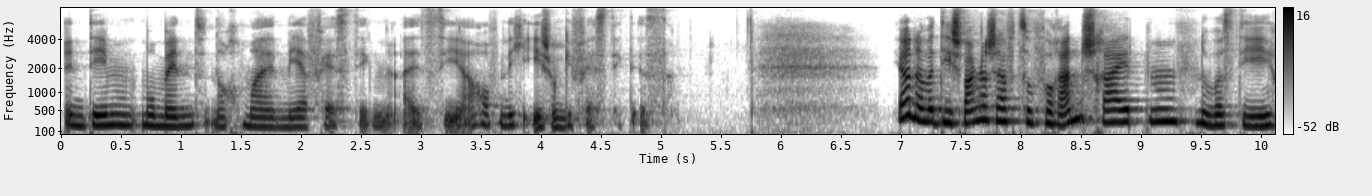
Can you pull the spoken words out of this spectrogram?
in dem Moment noch mal mehr festigen, als sie ja hoffentlich eh schon gefestigt ist. Ja, dann wird die Schwangerschaft so voranschreiten. Du wirst die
